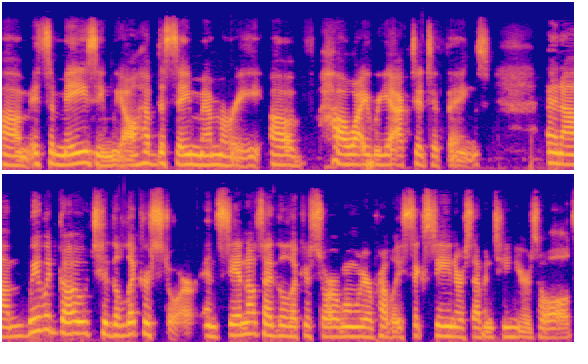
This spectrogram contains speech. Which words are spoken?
um, it's amazing we all have the same memory of how i reacted to things and um, we would go to the liquor store and stand outside the liquor store when we were probably 16 or 17 years old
